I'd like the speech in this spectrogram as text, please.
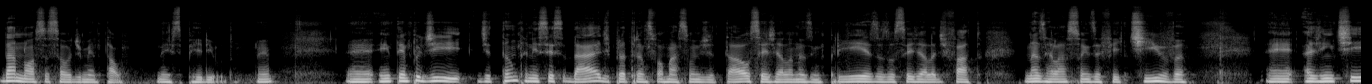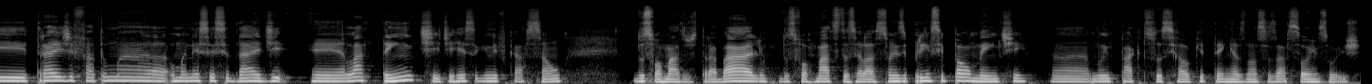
da nossa saúde mental nesse período. Né? É, em tempo de, de tanta necessidade para transformação digital, seja ela nas empresas, ou seja ela de fato nas relações afetivas, é, a gente traz de fato uma, uma necessidade é, latente de ressignificação dos formatos de trabalho, dos formatos das relações e principalmente uh, no impacto social que tem as nossas ações hoje.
